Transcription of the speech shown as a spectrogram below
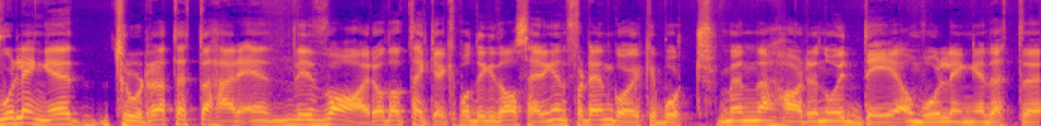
Hvor lenge tror dere at dette her vil vare? Og da tenker jeg ikke på digitaliseringen, for den går jo ikke bort. Men har dere noen idé om hvor lenge dette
